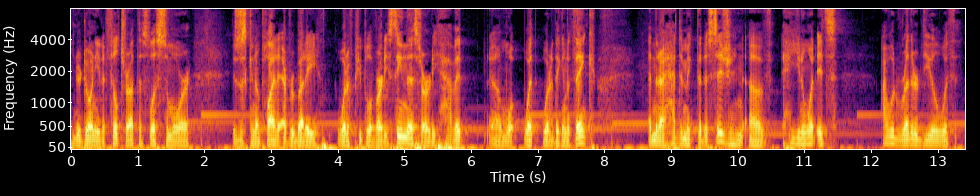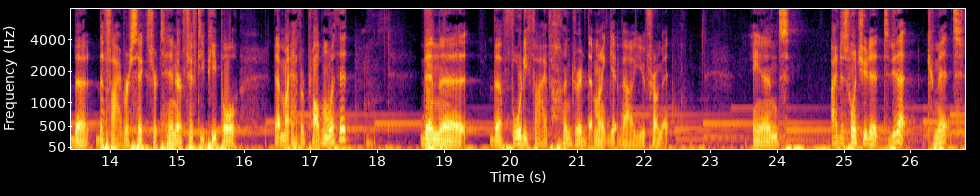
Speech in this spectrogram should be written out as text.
you know, do I need to filter out this list some more? Is this going to apply to everybody? What if people have already seen this or already have it? Um, what what what are they going to think? And then I had to make the decision of, hey, you know what? It's I would rather deal with the the five or six or ten or fifty people that might have a problem with it than the the forty five hundred that might get value from it. And I just want you to, to do that. Commit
